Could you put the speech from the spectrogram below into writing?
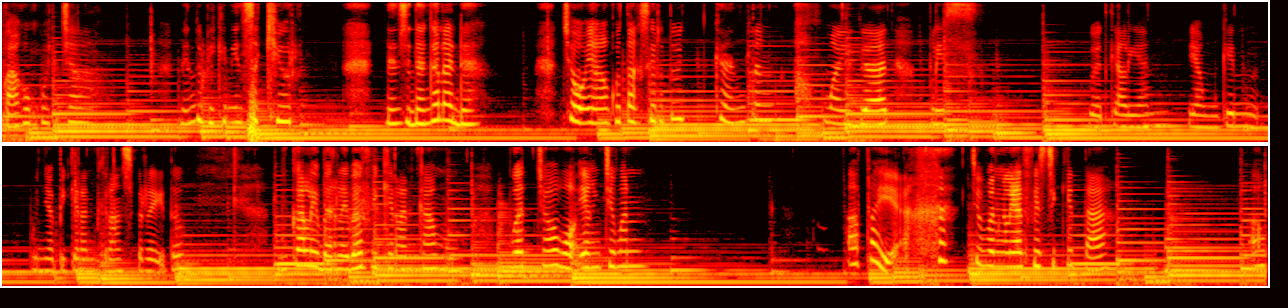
Muka aku kucel. Dan itu bikin insecure. Dan sedangkan ada cowok yang aku taksir tuh ganteng. Oh my god. Please buat kalian yang mungkin punya pikiran-pikiran seperti itu buka lebar-lebar pikiran kamu. Buat cowok yang cuman apa ya cuman ngelihat fisik kita oh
